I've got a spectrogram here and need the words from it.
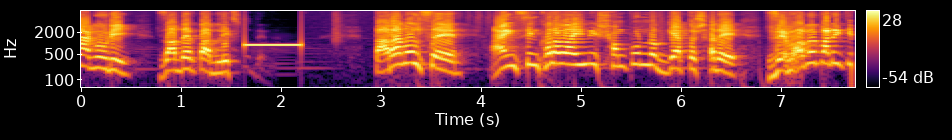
নাগরিক যাদের পাবলিক তারা বলছেন, আইন শৃঙ্খলা বাহিনীর সম্পূর্ণ জ্ঞাত সারে যেভাবে বাড়িটি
